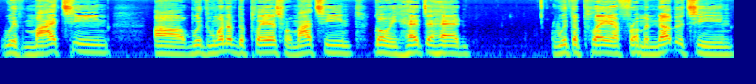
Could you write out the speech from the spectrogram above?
with my team, uh, with one of the players from my team going head to head with a player from another team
